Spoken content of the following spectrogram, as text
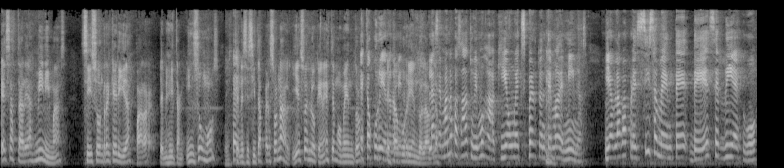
esas tareas mínimas sí son requeridas para, te necesitan insumos, te necesita personal. Y eso es lo que en este momento está ocurriendo. Está ocurriendo. La, semana pasada tuvimos aquí a un experto en tema de minas y hablaba precisamente de ese riesgo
